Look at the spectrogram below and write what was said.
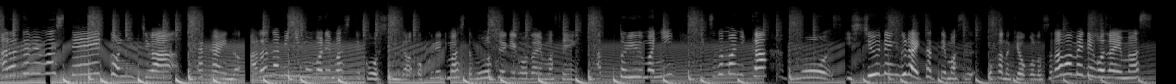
改めましてこんにちは。社会の荒波に揉まれまして更新が遅れました申し訳ございません。あっという間にいつの間にかもう1周年ぐらい経ってます。岡野京子の空豆でございます。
